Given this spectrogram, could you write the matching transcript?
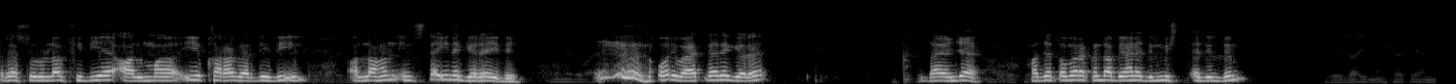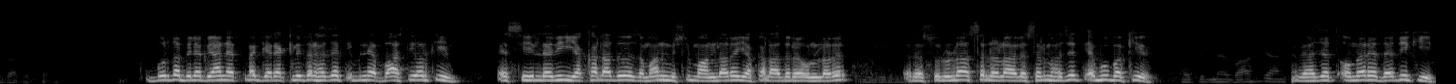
Resulullah fidye almayı karar verdi değil. Allah'ın isteğine göreydi. o rivayetlere göre daha önce Hazreti Ömer hakkında beyan edilmiş edildim. burada bile beyan etmek gereklidir. Hazreti İbn Abbas diyor ki esirleri yakaladığı zaman Müslümanları yakaladılar onları. Resulullah sallallahu aleyhi ve sellem Hazreti Ebu Bakir ve Hazreti Ömer'e dedi ki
